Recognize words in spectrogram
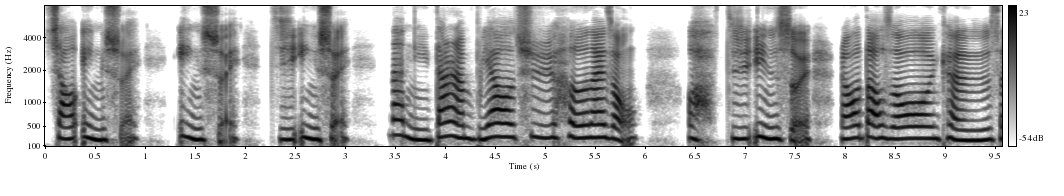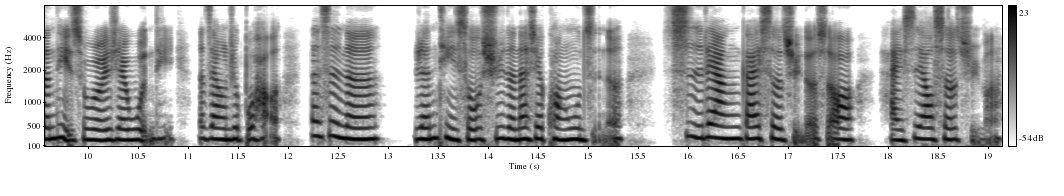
稍硬水、硬水、及硬水。那你当然不要去喝那种啊极硬水，然后到时候可能身体出了一些问题，那这样就不好了。但是呢。人体所需的那些矿物质呢，适量该摄取的时候还是要摄取嘛？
